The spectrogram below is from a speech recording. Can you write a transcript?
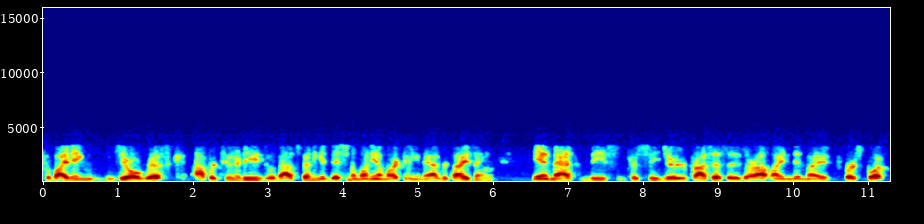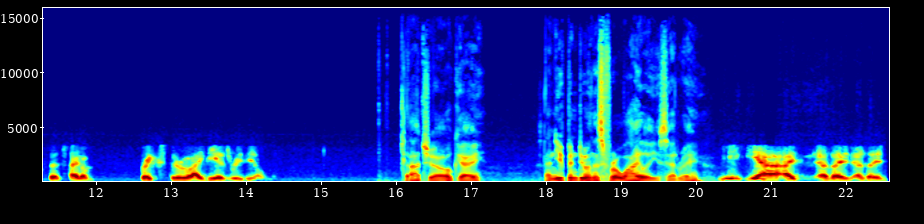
providing zero risk opportunities without spending additional money on marketing and advertising. And that these procedure processes are outlined in my first book that's titled Breakthrough Ideas Revealed. Gotcha. Okay. And you've been doing this for a while, you said, right? Yeah, I as I as I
